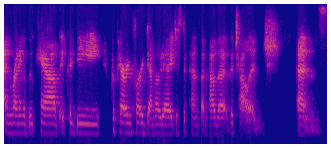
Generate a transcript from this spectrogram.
and running a boot camp. It could be preparing for a demo day. It just depends on how the, the challenge ends.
